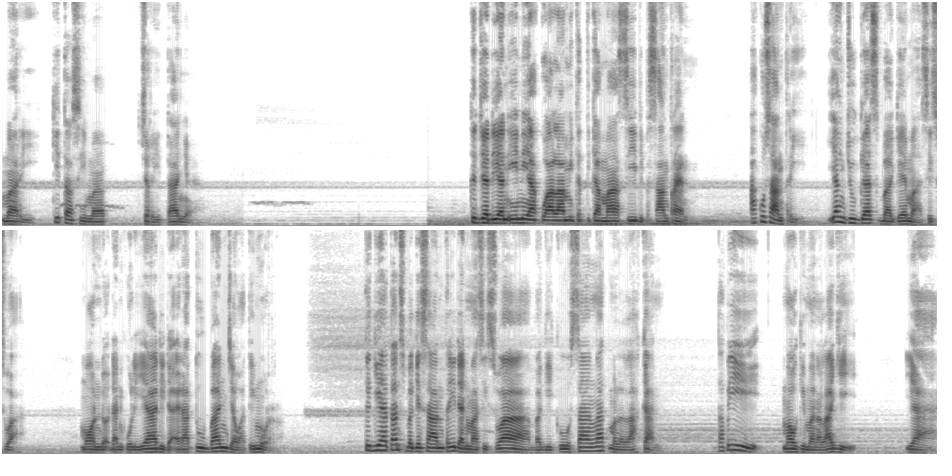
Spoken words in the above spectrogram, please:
Mari kita simak ceritanya. Kejadian ini aku alami ketika masih di pesantren. Aku santri yang juga sebagai mahasiswa. Mondok dan kuliah di daerah Tuban, Jawa Timur Kegiatan sebagai santri dan mahasiswa bagiku sangat melelahkan. Tapi mau gimana lagi? Ya,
